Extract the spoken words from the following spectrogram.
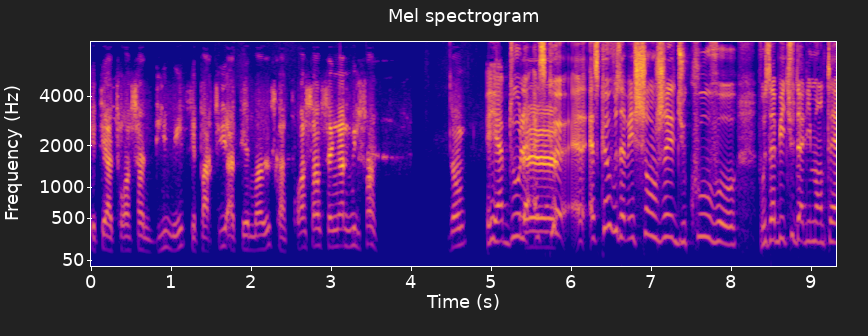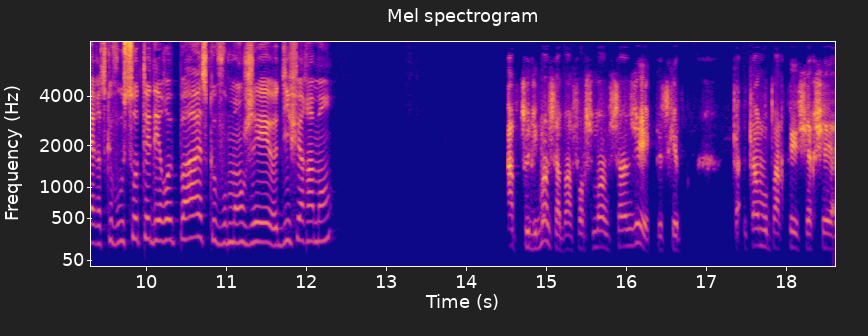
qui était à 310 000, c'est parti actuellement jusqu'à 350 000 francs. Donc, et Abdoul, est-ce euh, que, est que vous avez changé du coup vos, vos habitudes alimentaires? Est-ce que vous sautez des repas? Est-ce que vous mangez euh, différemment? Absolument, ça va forcément changer. Parce que quand vous partez chercher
